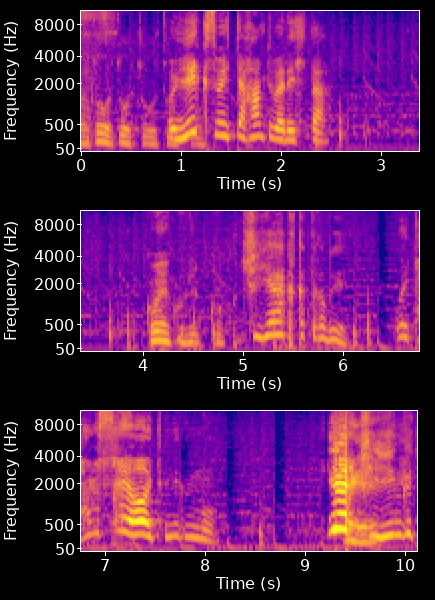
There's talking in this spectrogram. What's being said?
Зүгээр зүгээр зүгээр зүгээр. X weight-тэй хамт барья л да. Гүй гүй хэрэггүй. Чи яах гэдэг юм бэ? Ой, томсгоо ёо, тэнэг юм уу? Ее! Чи ингэж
